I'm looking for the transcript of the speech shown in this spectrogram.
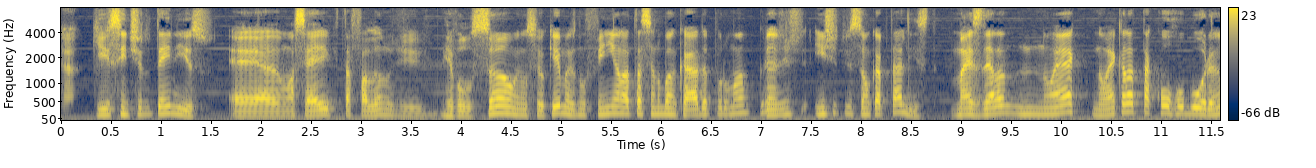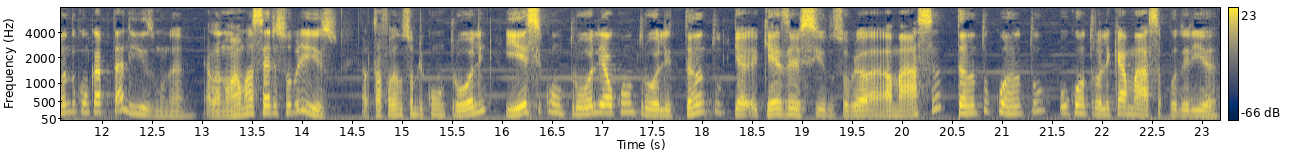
É. Que sentido tem nisso? É uma série que está falando de revolução e não sei o que, mas no fim ela está sendo bancada por uma grande instituição capitalista. Mas ela não é, não é que ela está corroborando com o capitalismo, né? Ela não é uma série sobre isso. Ela está falando sobre controle e esse controle é o controle tanto que é, que é exercido sobre a, a, massa, tanto quanto o controle que a massa poderia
